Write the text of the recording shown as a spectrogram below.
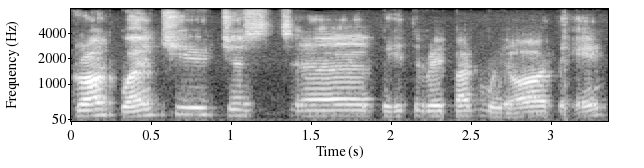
Grant, won't you just hit the red button? We are at the end.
